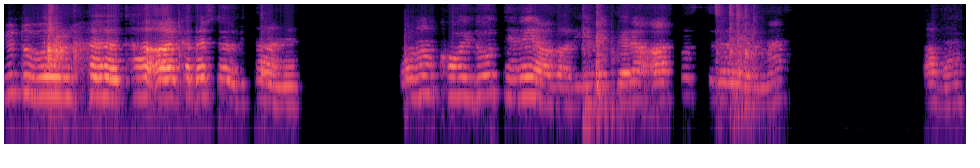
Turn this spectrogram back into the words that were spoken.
YouTuber arkadaşlar bir tane. Onun koyduğu tereyağlar yemeklere aklı sıra vermez. Ama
